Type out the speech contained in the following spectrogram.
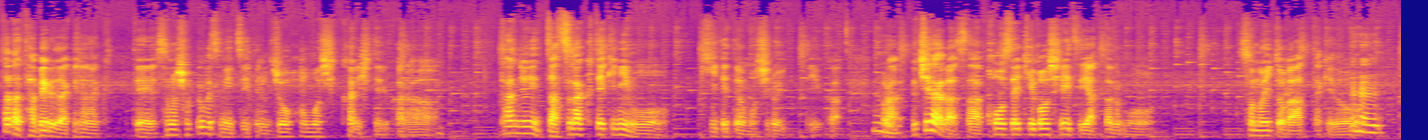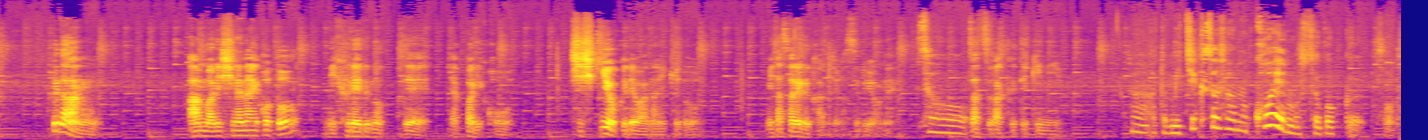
ただ食べるだけじゃなくってその植物についての情報もしっかりしてるから単純に雑学的にも聞いてて面白いっていうか、ほらうちらがさ構成記号シリーズやったのもその意図があったけど、うん。普段あんまり知らないことに触れるのってやっぱりこう知識欲ではないけど満たされる感じがするよね。そう。雑学的に。うんあと道草さんの声もすごくそうだ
